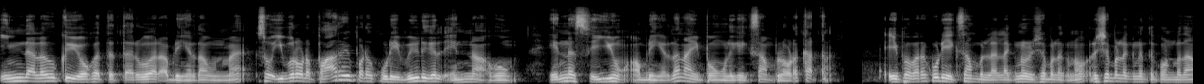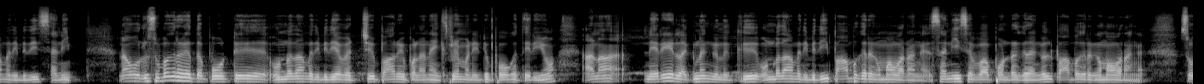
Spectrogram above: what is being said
இந்த அளவுக்கு யோகத்தை தருவார் அப்படிங்கிறது தான் உண்மை. ஸோ இவரோட பார்வைப்படக்கூடிய வீடுகள் என்ன ஆகும் என்ன செய்யும்? அப்படிங்கிறத நான் இப்போ உங்களுக்கு எக்ஸாம்பிளோட காட்டுறேன். இப்போ வரக்கூடிய எக்ஸாம்பிளில் லக்னம் ரிஷப லக்னம் ரிஷப லக்னத்துக்கு ஒன்பதாம் அதிபதி சனி. நான் ஒரு சுபகிரகத்தை போட்டு ஒன்பதாம் அதிபதியை வச்சு பார்வை பலனை எக்ஸ்பிளைன் பண்ணிட்டு போக தெரியும். ஆனால் நிறைய லக்னங்களுக்கு ஒன்பதாம் அதிபதி பாபகிரகமாக வராங்க. சனி செவ்வாய் போன்ற கிரகங்கள் பாபகிரகமாக வராங்க. ஸோ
